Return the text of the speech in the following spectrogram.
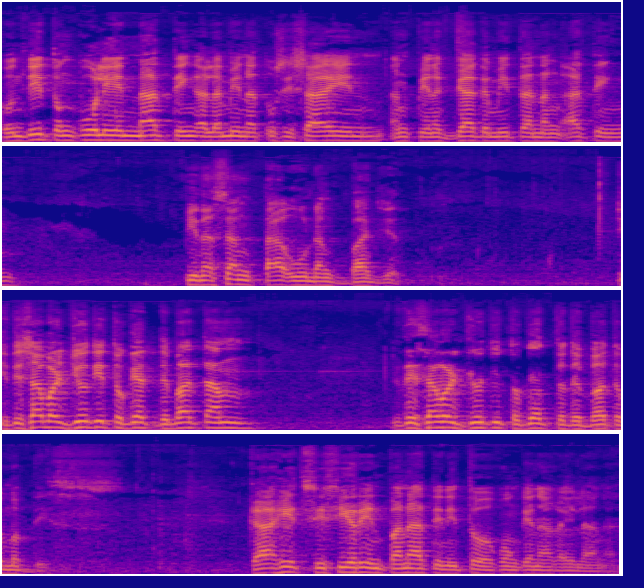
kundi tungkulin nating alamin at usisain ang pinaggagamitan ng ating pinasang tao ng budget. It is our duty to get the bottom, it is our duty to get to the bottom of this. Kahit sisirin pa natin ito kung kinakailangan.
